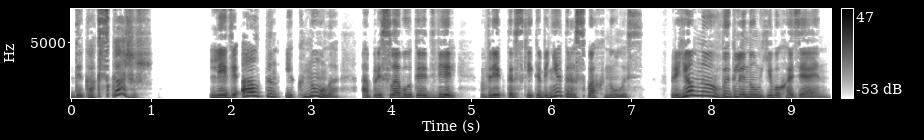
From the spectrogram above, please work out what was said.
«Да как скажешь!» Леди Алтон икнула, а пресловутая дверь в ректорский кабинет распахнулась. В приемную выглянул его хозяин.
